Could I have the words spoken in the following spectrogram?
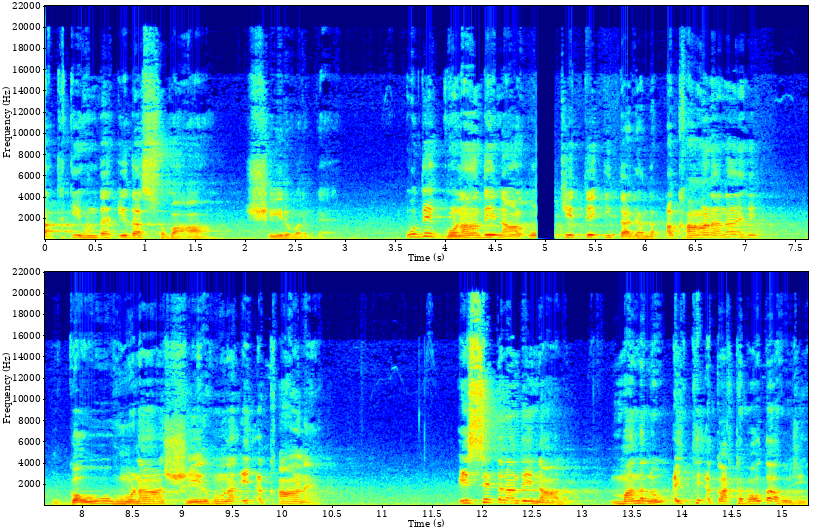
ਅਰਥ ਕੀ ਹੁੰਦਾ? ਇਹਦਾ ਸੁਭਾਅ ਸ਼ੇਰ ਵਰਗਾ ਹੈ। ਉਹਦੇ ਗੁਣਾਂ ਦੇ ਨਾਲ ਉਹ ਚੇਤੇ ਕੀਤਾ ਜਾਂਦਾ। ਅਖਾਣ ਹੈ ਨਾ ਇਹ। ਗਊ ਹੋਣਾ, ਸ਼ੇਰ ਹੋਣਾ, ਇਹ ਅਖਾਣ ਹੈ। ਇਸੇ ਤਰ੍ਹਾਂ ਦੇ ਨਾਲ, ਮੰਨ ਲਓ, ਇੱਥੇ ਇਕੱਠ ਬਹੁਤਾ ਹੋ ਜੇ।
